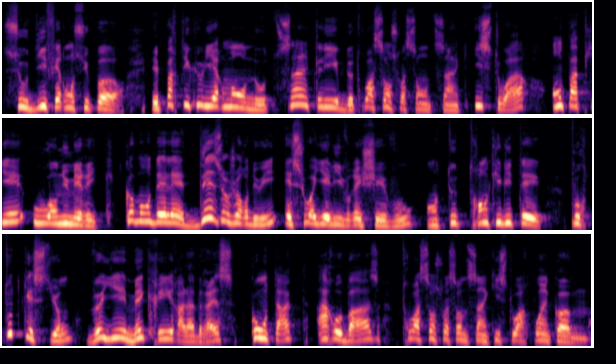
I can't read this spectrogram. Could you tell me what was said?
sous différents supports et particulièrement nos 5 livres de 365 histoires en papier ou en numérique. Commandez-les dès aujourd'hui et soyez livrés chez vous en toute tranquillité. Pour toute question, veuillez m'écrire à l'adresse contact 365histoire.com.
